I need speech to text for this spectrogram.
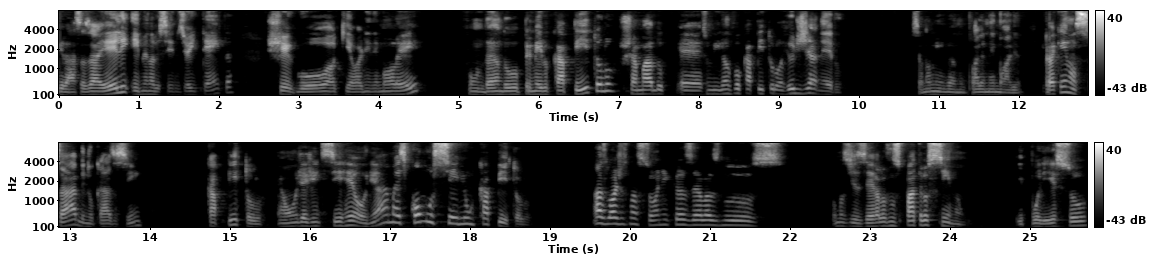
Graças a ele, em 1980, chegou aqui a Ordem de Molay, fundando o primeiro capítulo, chamado, é, se não me engano, foi o capítulo Rio de Janeiro. Se eu não me engano, vale a memória. Para quem não sabe, no caso assim, capítulo é onde a gente se reúne. Ah, mas como seria um capítulo? As lojas maçônicas, elas nos, vamos dizer, elas nos patrocinam. E por isso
